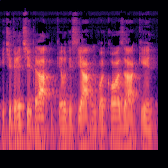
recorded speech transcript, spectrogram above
eccetera, eccetera, credo che sia un qualcosa che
